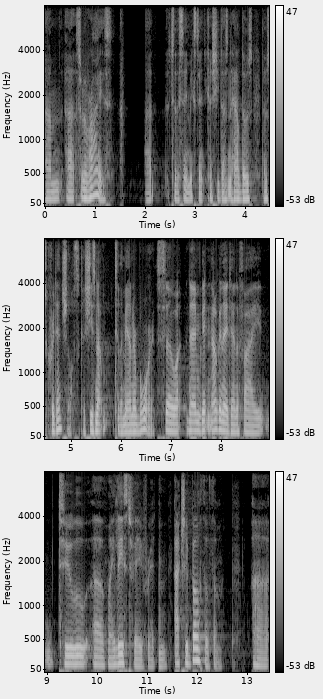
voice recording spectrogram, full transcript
um, uh, sort of rise uh, to the same extent because she doesn't have those those credentials because she's not to the manner born. So now I'm now going to identify two of my least favorite. Actually, both of them uh,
